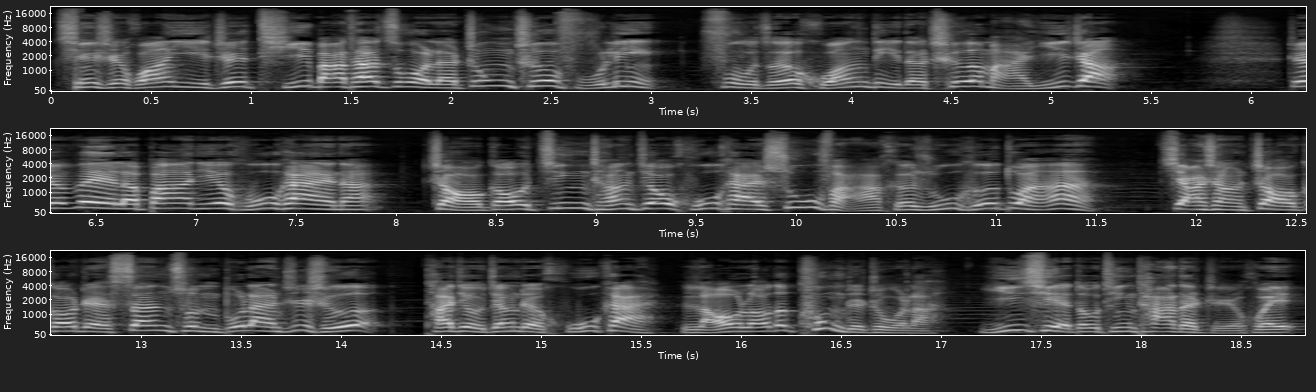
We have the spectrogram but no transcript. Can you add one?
秦始皇一直提拔他做了中车府令，负责皇帝的车马仪仗。这为了巴结胡亥呢。赵高经常教胡亥书法和如何断案，加上赵高这三寸不烂之舌，他就将这胡亥牢牢地控制住了，一切都听他的指挥。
